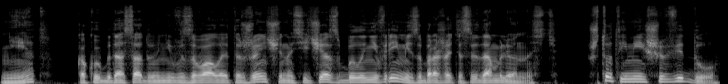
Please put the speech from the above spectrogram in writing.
«Нет». Какую бы досаду ни вызывала эта женщина, сейчас было не время изображать осведомленность. «Что ты имеешь в виду?»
